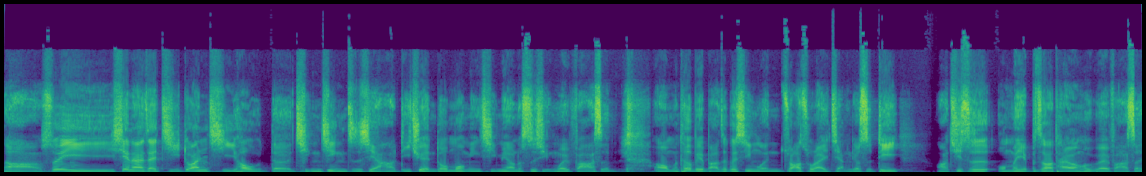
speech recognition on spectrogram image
啊，所以现在在极端气候的情境之下，哈，的确很多莫名其妙的事情会发生。啊，我们特别把这个新闻抓出来讲，就是第一啊，其实我们也不知道台湾会不会发生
